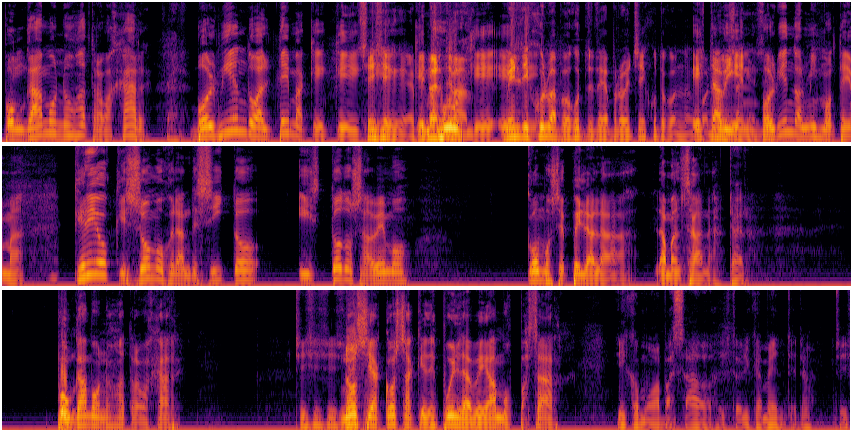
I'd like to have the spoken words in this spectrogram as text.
pongámonos a trabajar. Claro. Volviendo al tema que, que, Sí, sí, que- nos urge, Mil este, disculpas porque justo te aproveché justo con Está el bien, mensaje, sí. volviendo al mismo tema, creo que somos grandecitos y todos sabemos cómo se pela la, la manzana. Claro. Pongámonos a trabajar. Sí, sí, sí. sí. No sea cosa que después la veamos pasar. Y como ha pasado históricamente, ¿no? Sí.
